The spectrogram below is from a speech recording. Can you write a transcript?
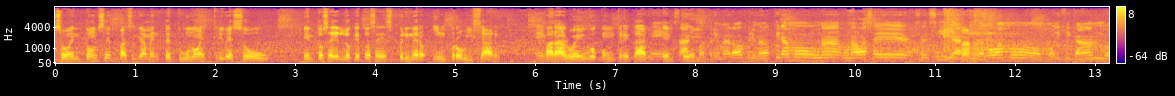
So, entonces, básicamente, tú no escribes, so, entonces lo que tú haces es primero improvisar para luego concretar el tema. Primero, primero tiramos una, una base sencilla Ajá. y luego vamos modificando,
